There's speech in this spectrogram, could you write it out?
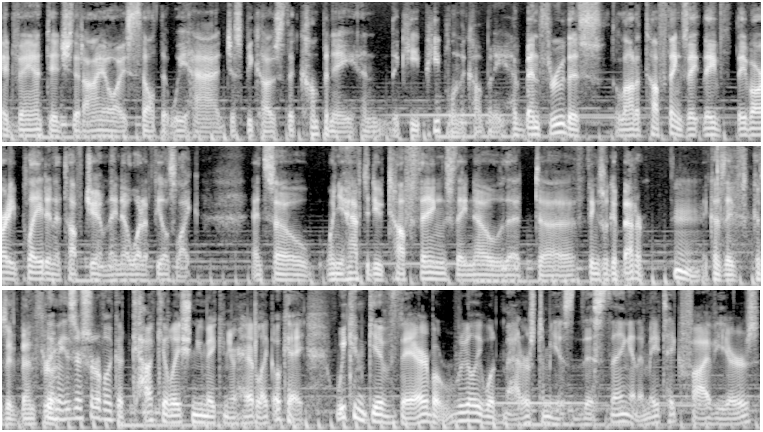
advantage that I always felt that we had just because the company and the key people in the company have been through this a lot of tough things. They, have they've, they've already played in a tough gym. They know what it feels like, and so when you have to do tough things, they know that uh, things will get better hmm. because they've because they've been through. I mean, is there sort of like a calculation you make in your head, like, okay, we can give there, but really what matters to me is this thing, and it may take five years,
